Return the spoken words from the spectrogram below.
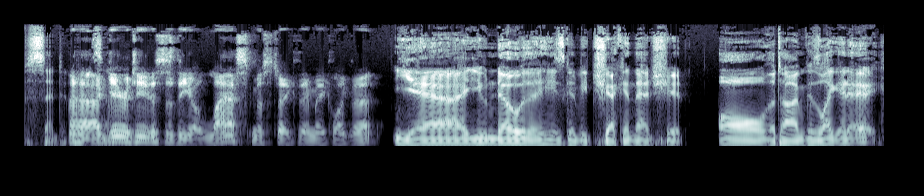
sent it. Uh, I guarantee this is the last mistake they make like that. Yeah, you know that he's gonna be checking that shit all the time because, like, it, it, eh,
